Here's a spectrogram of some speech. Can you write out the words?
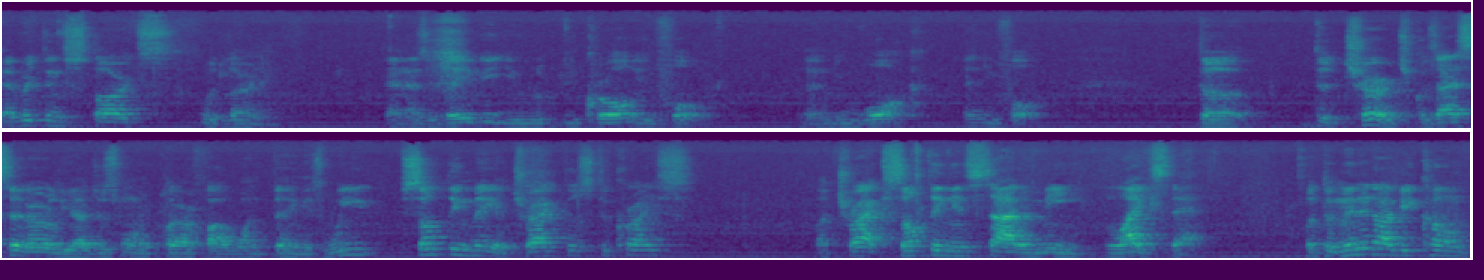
Everything starts with learning. And as a baby, you, you crawl, you fall. Then you walk, and you fall. The, the church, because I said earlier, I just want to clarify one thing, is we, something may attract us to Christ, attract something inside of me likes that. But the minute I become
